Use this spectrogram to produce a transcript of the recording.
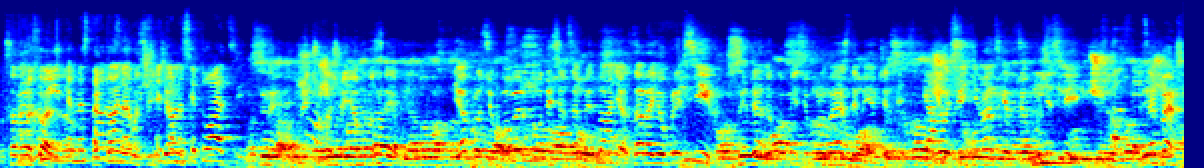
Оксана Розумієте, Михайлівна, ми стали питання заручниками освітян. ситуації. Василь Яковлевич, Ви чули, що я пам'ятаєте, просив? я до вас Я просив повернутися це питання, зараз його при всіх бюджетну вас комісію провести, вивчити, і освітянське в цьому числі. Це перше.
